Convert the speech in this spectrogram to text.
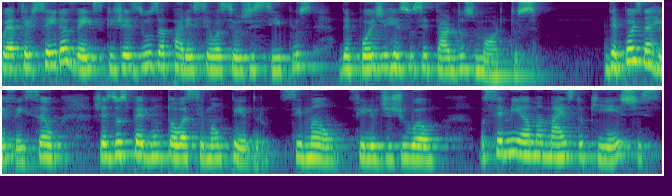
Foi a terceira vez que Jesus apareceu a seus discípulos depois de ressuscitar dos mortos. Depois da refeição, Jesus perguntou a Simão Pedro: Simão, filho de João, você me ama mais do que estes?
